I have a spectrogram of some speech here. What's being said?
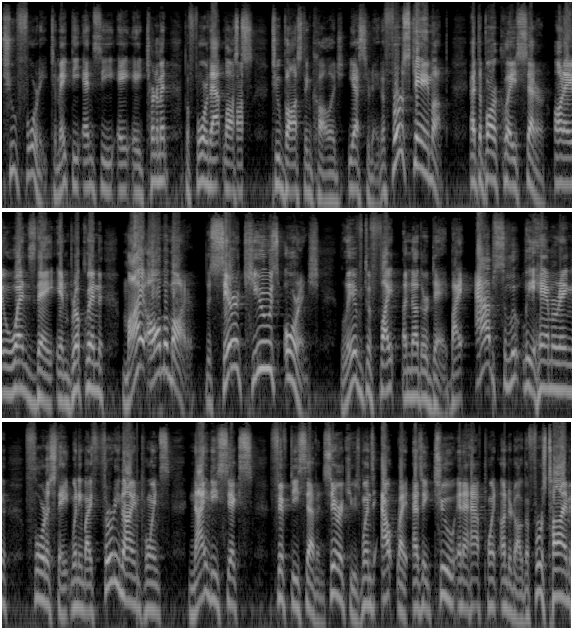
240 to make the NCAA tournament before that loss to Boston College yesterday. The first game up at the Barclays Center on a Wednesday in Brooklyn, my alma mater, the Syracuse Orange, lived to fight another day by absolutely hammering Florida State, winning by 39 points, 96 57. Syracuse wins outright as a two and a half point underdog. The first time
